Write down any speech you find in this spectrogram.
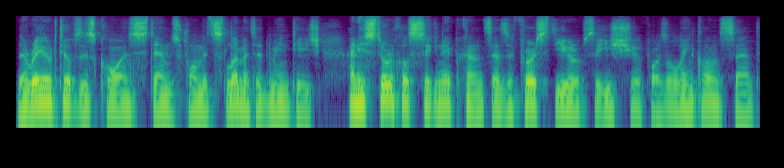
The rarity of this coin stems from its limited mintage and historical significance as the first year of the issue for the Lincoln cent.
